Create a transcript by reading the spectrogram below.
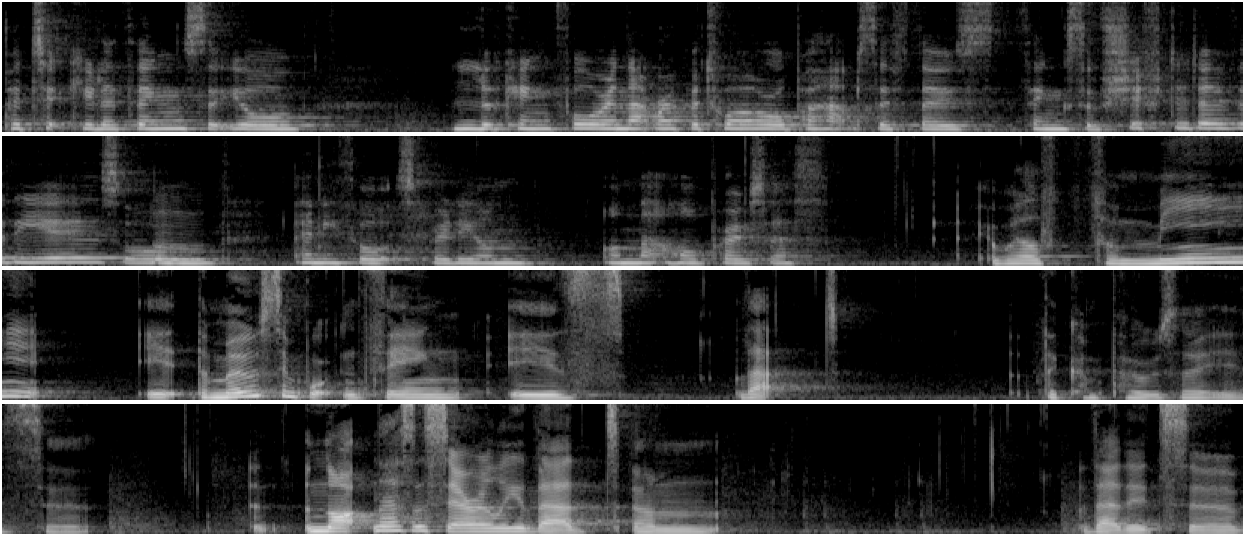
particular things that you're looking for in that repertoire, or perhaps if those things have shifted over the years, or mm. any thoughts really on on that whole process. Well, for me, it, the most important thing is that the composer is uh, not necessarily that um, that it's a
